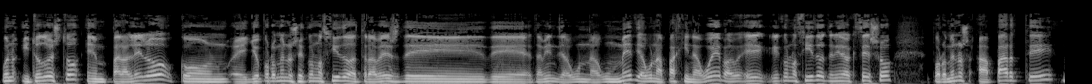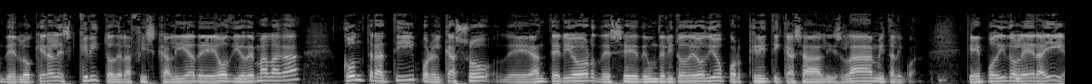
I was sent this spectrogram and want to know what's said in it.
Bueno, y todo esto en paralelo con, eh, yo por lo menos he conocido a través de, de también de algún, algún medio, alguna página web, he, he, conocido, he tenido acceso, por lo menos aparte de lo que era el escrito de la Fiscalía de Odio de Málaga contra ti por el caso de anterior de ese, de un delito de odio por críticas al Islam y tal y cual. Que he podido leer ahí,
